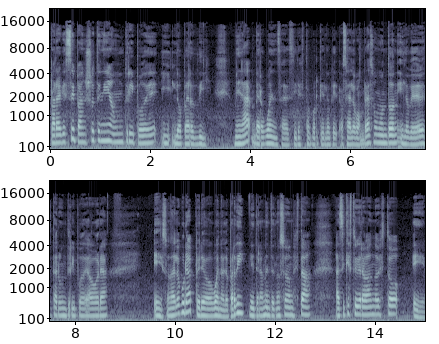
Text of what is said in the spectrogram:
para que sepan, yo tenía un trípode y lo perdí. Me da vergüenza decir esto porque lo que, o sea, lo compré hace un montón y lo que debe estar un trípode ahora es una locura, pero bueno, lo perdí, literalmente, no sé dónde está. Así que estoy grabando esto eh,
